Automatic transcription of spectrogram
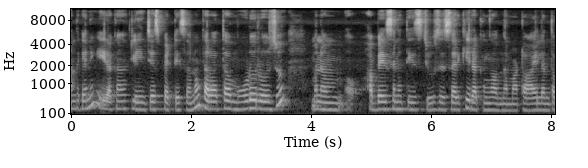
అందుకని ఈ రకంగా క్లీన్ చేసి పెట్టేశాను. తర్వాత మూడో రోజు మనం ఆ బేసిన తీసి చూసేసరికి ఈ రకంగా ఉందన్నమాట. ఆయిల్ అంతా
